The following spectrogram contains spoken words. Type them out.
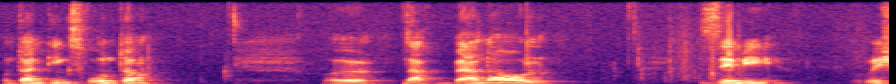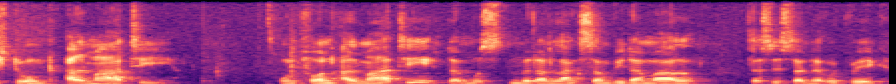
Und dann ging es runter äh, nach Bernaul, Semi Richtung Almaty. Und von Almaty, da mussten wir dann langsam wieder mal, das ist dann der Rückweg,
